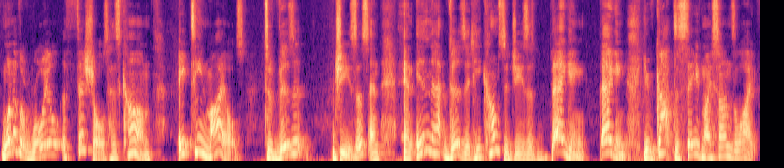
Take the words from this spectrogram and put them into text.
one of the royal officials has come 18 miles to visit Jesus. And, and in that visit, he comes to Jesus begging, begging, You've got to save my son's life.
